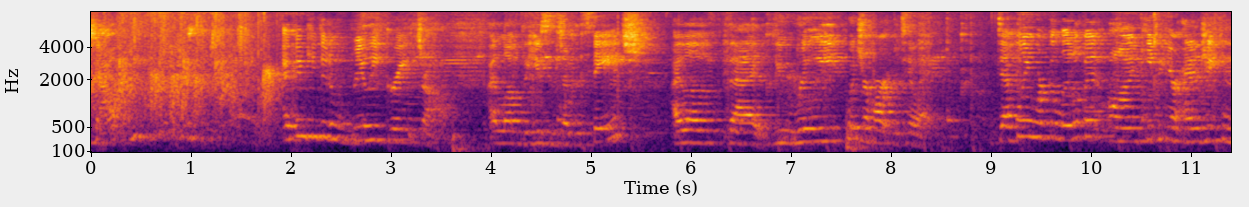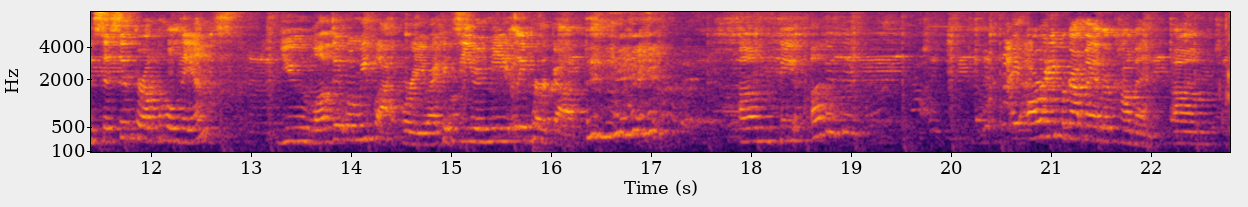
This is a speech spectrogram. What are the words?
shout. I think you did a really great job. I love the usage of the stage. I love that you really put your heart into it. Definitely work a little bit on keeping your energy consistent throughout the whole dance. You loved it when we clapped for you. I could see you immediately perk up. um, the other thing, I already forgot my other comment. Um,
